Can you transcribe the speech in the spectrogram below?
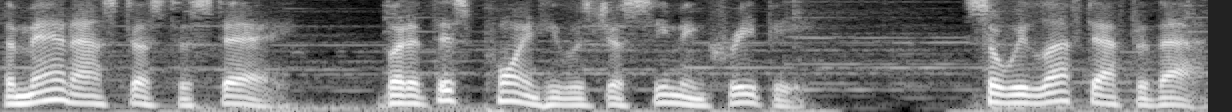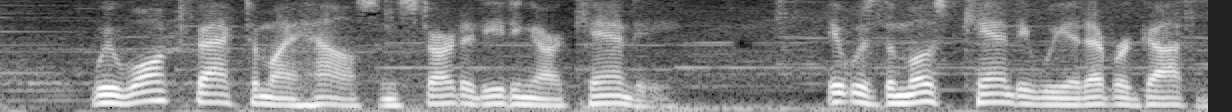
The man asked us to stay, but at this point he was just seeming creepy. So we left after that. We walked back to my house and started eating our candy. It was the most candy we had ever gotten.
